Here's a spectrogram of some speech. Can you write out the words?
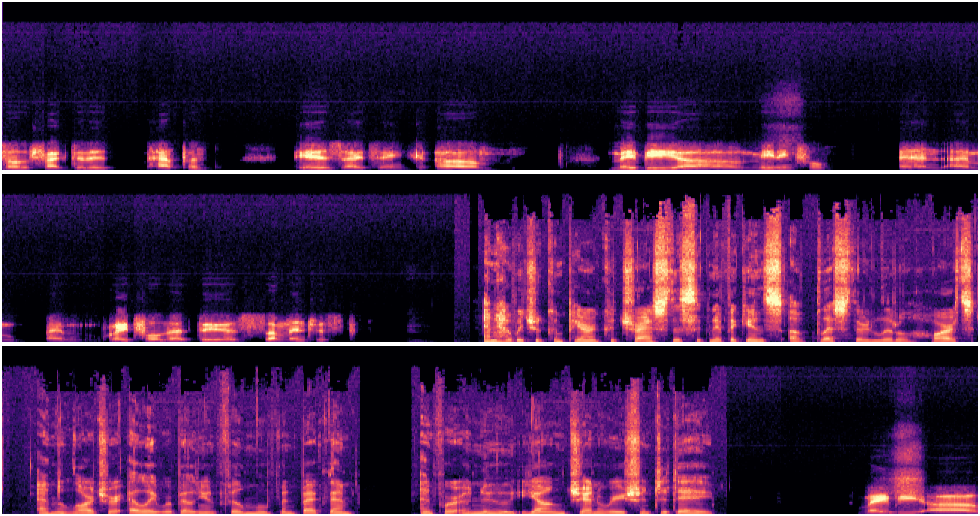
So the fact that it happened is, I think, um, maybe uh, meaningful, and I'm I'm grateful that there's some interest. And how would you compare and contrast the significance of Bless Their Little Hearts and the larger LA Rebellion film movement back then, and for a new young generation today? Maybe uh,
